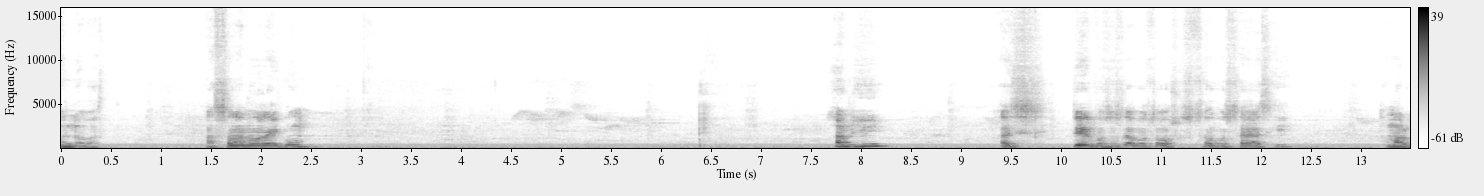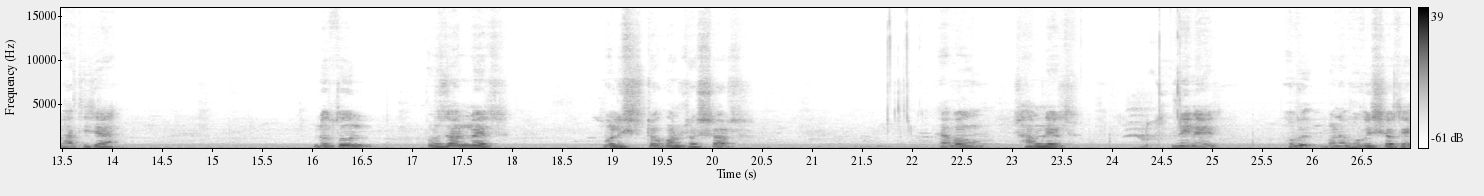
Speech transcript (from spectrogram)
ধন্যবাদ। আসসালামু আলাইকুম। আমি আজ দেড় বছর যাবত অসুস্থ অবস্থায় আছি। আমার ভাতিজা নতুন প্রজন্মের বলিষ্ঠ কণ্ঠস্বর। এবং সামনের দিনের মানে ভবিষ্যতে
